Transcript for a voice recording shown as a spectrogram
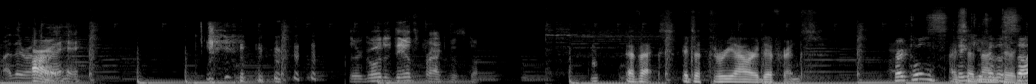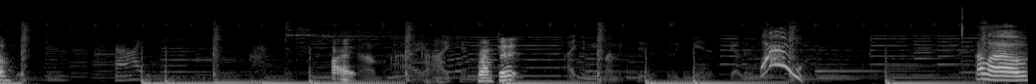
Why they run All right. away? They're going to dance practice. Dog. FX. It's a three-hour difference. Prickles, I thank said you for the sub. Alright. Um, I, I can, Trumpet. I can mute my mic too, so we can be in it together. Wow! Hello.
